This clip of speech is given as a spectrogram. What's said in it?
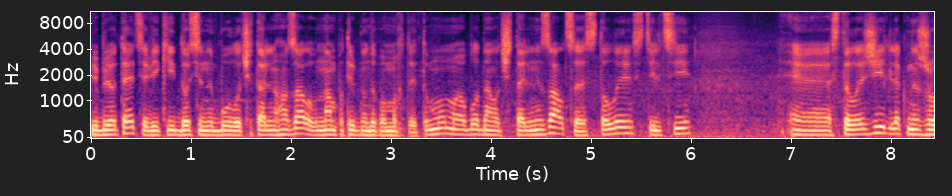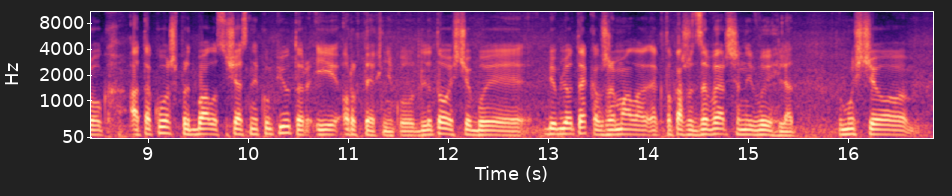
бібліотеці, в якій досі не було читального залу, нам потрібно допомогти. Тому ми обладнали читальний зал, це столи, стільці, стележі стелажі для книжок, а також придбали сучасний комп'ютер і оргтехніку для того, щоб бібліотека вже мала, як то кажуть, завершений вигляд. Тому що е,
